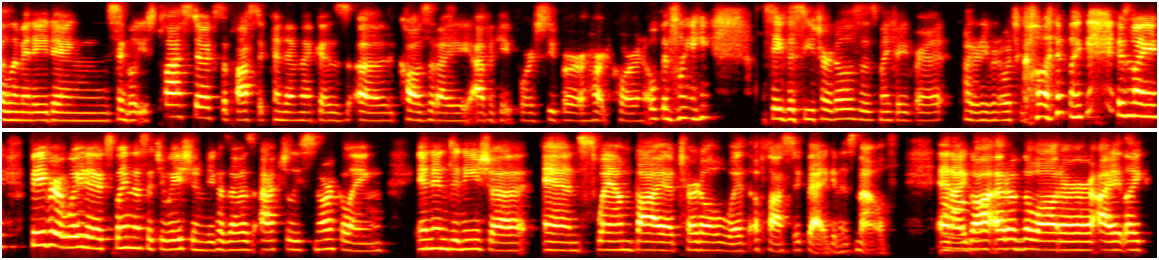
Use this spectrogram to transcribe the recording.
eliminating single use plastics, the plastic pandemic is a cause that I advocate for super hardcore and openly. Save the Sea Turtles is my favorite. I don't even know what to call it. Like, is my favorite way to explain the situation because I was actually snorkeling in Indonesia and swam by a turtle with a plastic bag in his mouth. And I oh, got out of the water. I like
